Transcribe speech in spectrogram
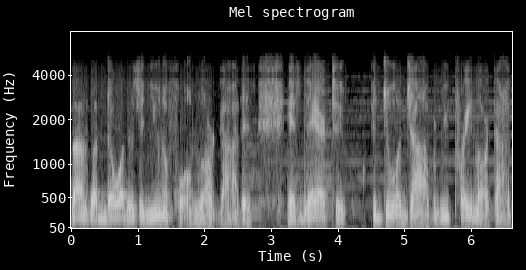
sons and daughters in uniform, Lord God, is is there to to do a job. And we pray, Lord God,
